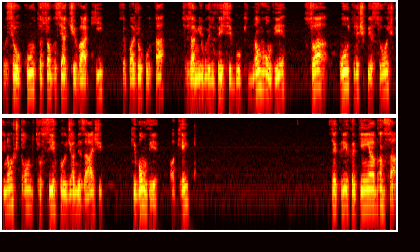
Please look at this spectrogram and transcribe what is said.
você oculta, só você ativar aqui, você pode ocultar, seus amigos do Facebook não vão ver, só outras pessoas que não estão no seu círculo de amizade que vão ver, ok? Você clica aqui em avançar.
